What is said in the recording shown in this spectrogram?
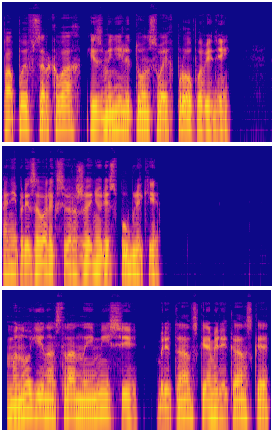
Попы в церквах изменили тон своих проповедей. Они призывали к свержению республики. Многие иностранные миссии, британская, американская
